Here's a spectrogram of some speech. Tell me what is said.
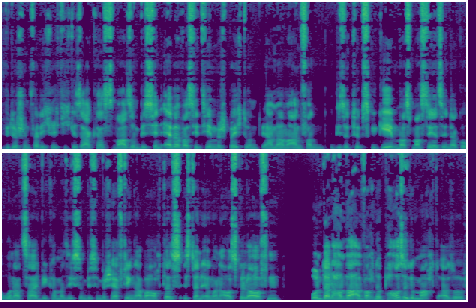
wie du schon völlig richtig gesagt hast, war so ein bisschen Ebbe, was die Themen bespricht. Und wir haben ja am Anfang diese Tipps gegeben. Was machst du jetzt in der Corona-Zeit? Wie kann man sich so ein bisschen beschäftigen? Aber auch das ist dann irgendwann ausgelaufen. Und dann haben wir einfach eine Pause gemacht. Also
